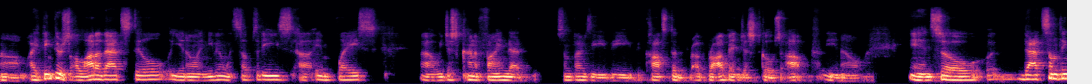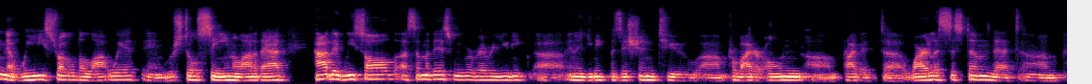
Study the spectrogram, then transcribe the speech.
um, I think there's a lot of that still, you know, and even with subsidies uh, in place, uh, we just kind of find that sometimes the, the, the cost of, broadband just goes up, you know. And so uh, that's something that we struggled a lot with, and we're still seeing a lot of that. How did we solve uh, some of this? We were very unique uh, in a unique position to um, provide our own um, private uh, wireless system that um,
